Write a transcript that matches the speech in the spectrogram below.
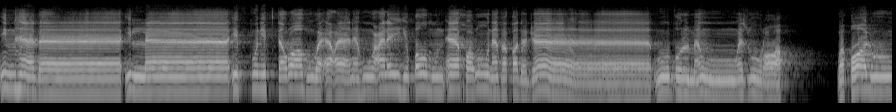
إن هذا إلا إفك افتراه وأعانه عليه قوم آخرون فقد جاءوا ظلما وزورا وقالوا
